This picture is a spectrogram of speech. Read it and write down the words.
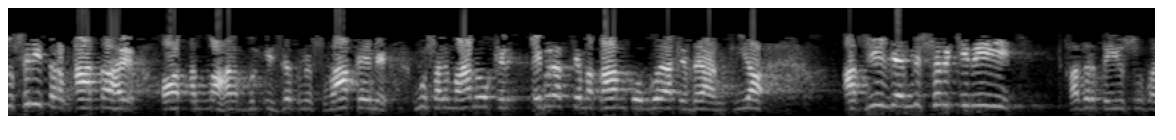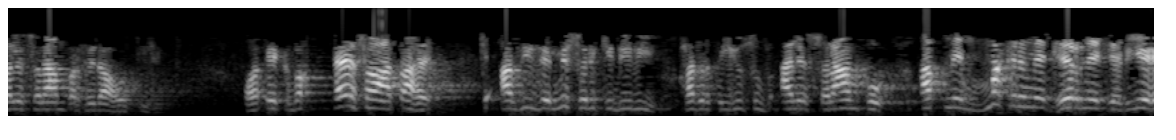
دوسری طرف آتا ہے اور اللہ رب العزت نے اس واقعے میں مسلمانوں کے عبرت کے مقام کو گویا کے بیان کیا۔ عزیز مصر کی بھی حضرت یوسف علیہ السلام پر فدا ہوتی ہے اور ایک وقت ایسا آتا ہے کہ عزیز مصر کی بیوی حضرت یوسف علیہ السلام کو اپنے مکر میں گھیرنے کے لیے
